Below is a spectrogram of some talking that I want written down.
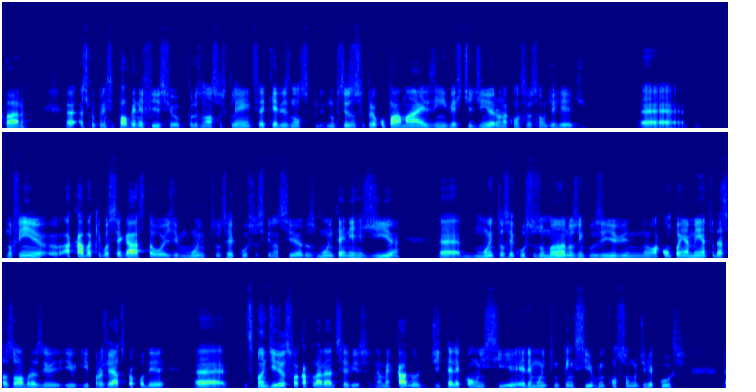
Claro. Eh, acho que o principal benefício para os nossos clientes é que eles não se não precisam se preocupar mais em investir dinheiro na construção de rede. Eh, no fim, acaba que você gasta hoje muitos recursos financeiros, muita energia, eh, muitos recursos humanos, inclusive, no acompanhamento dessas obras e e e projetos para poder, eh, expandir a sua capilaridade de serviços, né. O mercado de telecom em si, ele é muito intensivo em consumo de recursos.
